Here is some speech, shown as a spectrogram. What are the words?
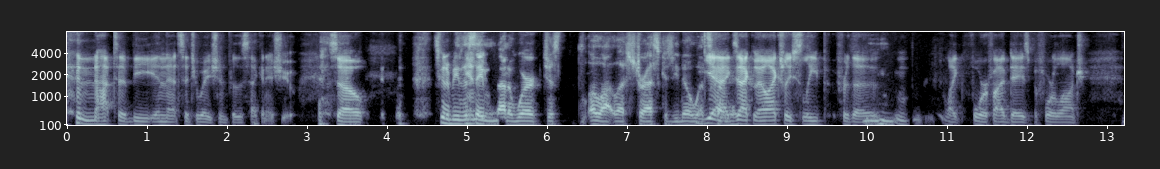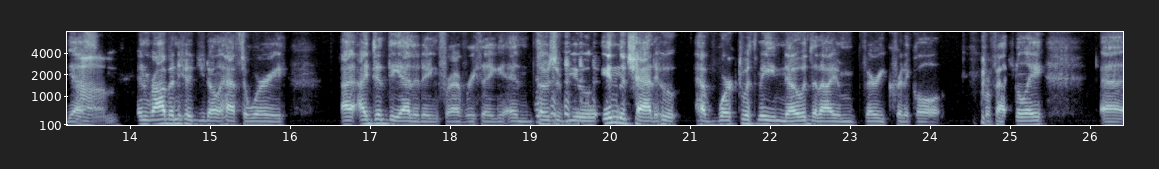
not to be in that situation for the second issue. So. It's going to be the and- same amount of work, just a lot less stress because you know what's yeah coming. exactly i'll actually sleep for the Mhm. mm, like four or five days before launch Yes. um and Robin Hood, you don't have to worry. I, I did the editing for everything, and those of you in the chat who have worked with me know that I am very critical professionally. Uh,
